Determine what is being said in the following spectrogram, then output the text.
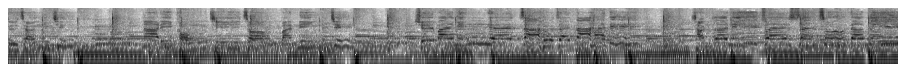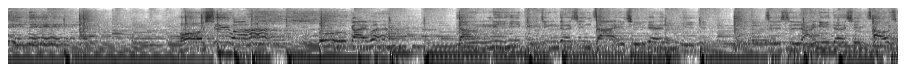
是曾经。那里空气充满宁静，雪白明月照在大地，藏着你最深处的秘密。或许我不该问，让你平静的心再起涟漪。只是爱你的心超出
